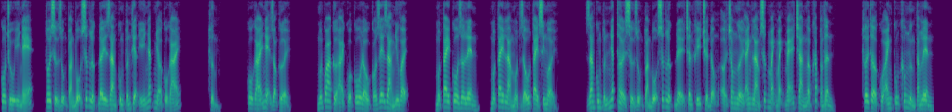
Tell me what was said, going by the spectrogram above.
cô chú ý nhé, tôi sử dụng toàn bộ sức lực đây. Giang cung tuấn thiện ý nhắc nhở cô gái. Hừm. Cô gái nhẹ giọng cười. Muốn qua cửa ải của cô đầu có dễ dàng như vậy. Một tay cô giơ lên, một tay làm một dấu tay xin mời. Giang cung tuấn nhất thời sử dụng toàn bộ sức lực để chân khí chuyển động ở trong người anh làm sức mạnh mạnh mẽ tràn ngập khắp toàn thân. Hơi thở của anh cũng không ngừng tăng lên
